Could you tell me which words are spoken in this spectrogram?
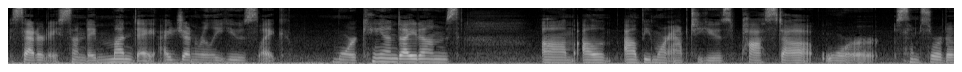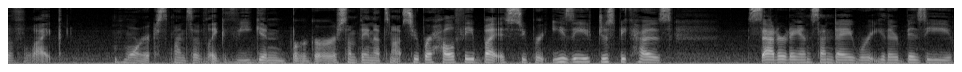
Saturday, Sunday, Monday, I generally use like more canned items. Um, I'll I'll be more apt to use pasta or some sort of like more expensive like vegan burger or something that's not super healthy but is super easy just because Saturday and Sunday we're either busy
